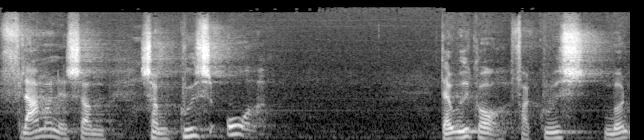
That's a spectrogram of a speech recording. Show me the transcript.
Flammerne som, som Guds ord, der udgår fra Guds mund.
